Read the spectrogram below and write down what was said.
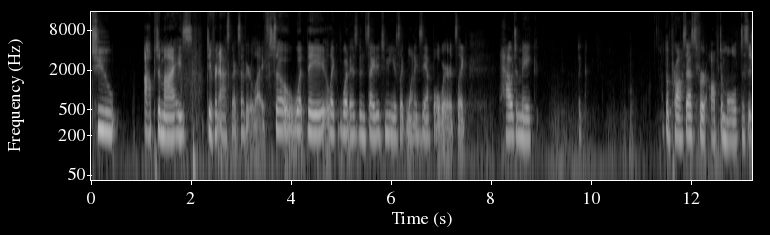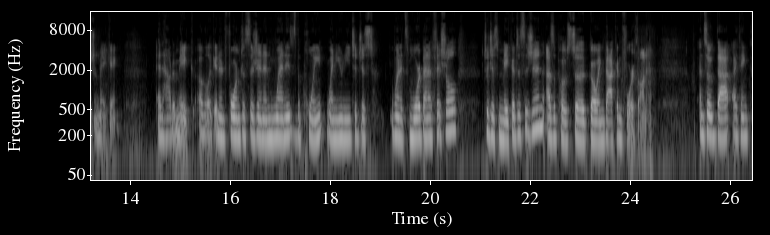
to optimize different aspects of your life. So what they like what has been cited to me is like one example where it's like how to make like the process for optimal decision making and how to make a, like an informed decision and when is the point when you need to just when it's more beneficial to just make a decision as opposed to going back and forth on it. And so that I think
